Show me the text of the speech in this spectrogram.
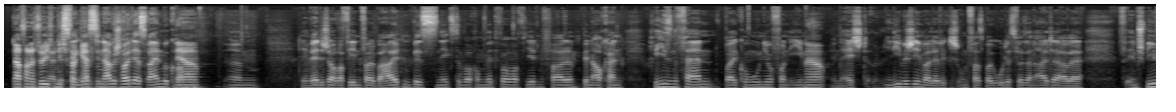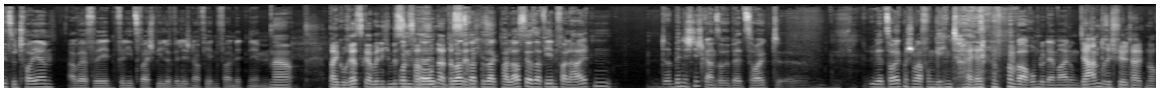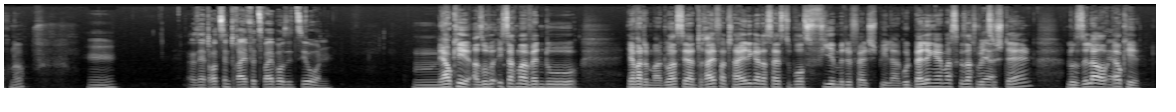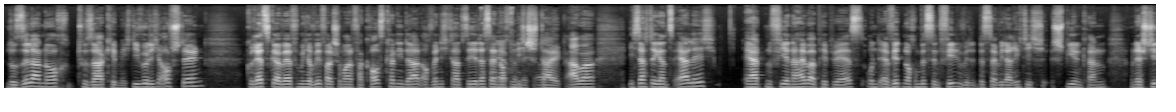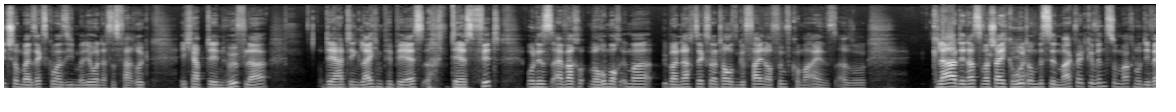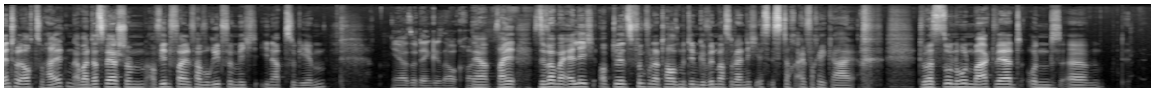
Darf man natürlich Ja, nicht deswegen hab- vergessen. Den habe ich heute erst reinbekommen. Ja. Ähm, den werde ich auch auf jeden Fall behalten bis nächste Woche Mittwoch auf jeden Fall. Bin auch kein Riesenfan bei Comunio von ihm. Ja. In echt liebe ich ihn, weil er wirklich unfassbar gut ist für sein Alter, aber im Spiel zu teuer. Aber für, für die zwei Spiele will ich ihn auf jeden Fall mitnehmen. Na, bei Goretzka bin ich ein bisschen Und verwundert, äh, du hast gerade gesagt, Palacios auf jeden Fall halten. Da bin ich nicht ganz so überzeugt. Äh, Überzeug mich mal vom Gegenteil, warum du der Meinung bist. Der Andrich fehlt halt noch, ne? Mhm. Also ja trotzdem drei für zwei Positionen. Hm, Ja, okay, also ich sag mal, wenn du. Ja, warte mal, du hast ja drei Verteidiger, das heißt, du brauchst vier Mittelfeldspieler. Gut, Bellingham hast gesagt, willst Ja. du stellen. Lucilla, Ja. okay, Lucilla noch, Toussaint Kimmich, die würde ich aufstellen. Goretzka wäre für mich auf jeden Fall schon mal ein Verkaufskandidat, auch wenn ich gerade sehe, dass er Ja, noch nicht mich auch. steigt. Aber ich sag dir ganz ehrlich, er hat einen 4,5er PPS und er wird noch ein bisschen fehlen, bis er wieder richtig spielen kann. Und er steht schon bei 6,7 Millionen, das ist verrückt. Ich habe den Höfler, der hat den gleichen PPS, der ist fit und es ist einfach, warum auch immer, über Nacht 600.000 gefallen auf 5,1. Also klar, den hast du wahrscheinlich geholt, Ja. um ein bisschen Marktwertgewinn zu machen und eventuell auch zu halten, aber das wäre schon auf jeden Fall ein Favorit für mich, ihn abzugeben. Ja, so denke ich es auch gerade. Ja, weil, sind wir mal ehrlich, ob du jetzt 500.000 mit dem Gewinn machst oder nicht, es ist doch einfach egal. Du hast so einen hohen Marktwert und ähm,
